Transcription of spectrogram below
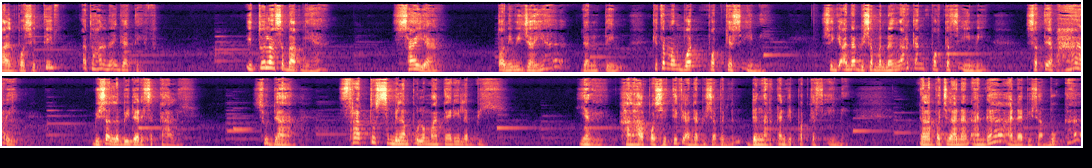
Hal positif atau hal negatif? Itulah sebabnya saya, Tony Wijaya dan tim, kita membuat podcast ini. Sehingga Anda bisa mendengarkan podcast ini setiap hari. Bisa lebih dari sekali. Sudah 190 materi lebih. Yang hal-hal positif yang Anda bisa dengarkan di podcast ini. Dalam perjalanan Anda, Anda bisa buka,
